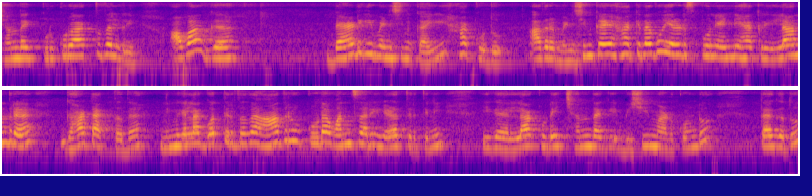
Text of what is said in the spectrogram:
ಚೆಂದಾಗಿ ಕುರುಕುರು ಆಗ್ತದಲ್ರಿ. ಅವಾಗ ಬ್ಯಾಡಿಗೆ ಮೆಣಸಿನಕಾಯಿ ಹಾಕೋದು. ಆದ್ರೆ ಮೆಣಸಿನಕಾಯಿ ಹಾಕಿದಾಗೂ ಎರಡು ಸ್ಪೂನ್ ಎಣ್ಣೆ ಹಾಕ್ರಿ ಇಲ್ಲ ಅಂದ್ರೆ ಘಾಟ್ ಆಗ್ತದೆ. ನಿಮಗೆಲ್ಲ ಗೊತ್ತಿರ್ತದೆ, ಆದರೂ ಕೂಡ ಒಂದು ಸಾರಿ ಹೇಳ್ತಿರ್ತೀನಿ. ಈಗ ಎಲ್ಲ ಕುಡಿ ಚೆಂದಾಗಿ ಬಿಸಿ ಮಾಡಿಕೊಂಡು ತೆಗೆದು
